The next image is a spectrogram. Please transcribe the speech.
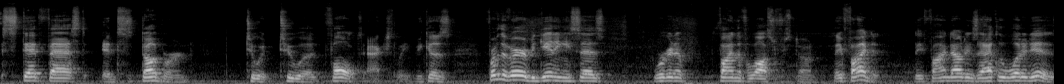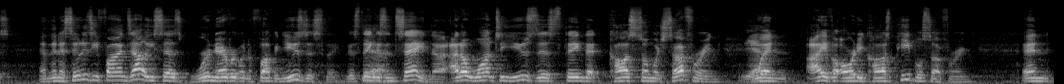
steadfast and stubborn to a to a fault actually because from the very beginning he says we're going to find the philosopher's stone. They find it. They find out exactly what it is. And then as soon as he finds out, he says, "We're never going to fucking use this thing. This thing is insane. I don't want to use this thing that caused so much suffering Yeah. when I've already caused people suffering." And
